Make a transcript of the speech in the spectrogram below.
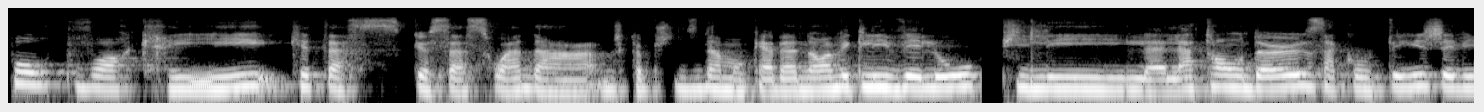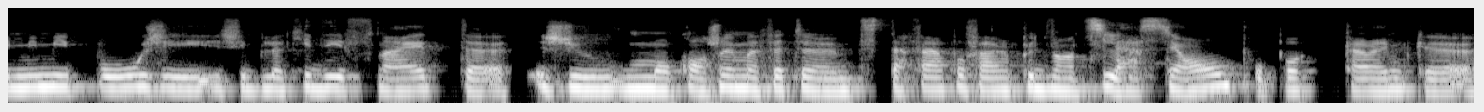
pour pouvoir créer, quitte à ce que ça soit dans, comme je dis, dans mon cabanon, avec les vélos, puis les, la, tondeuse à côté. J'avais mis mes pots, j'ai bloqué des fenêtres. Euh, mon conjoint m'a fait une petite affaire pour faire un peu de ventilation, pour pas quand même que,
